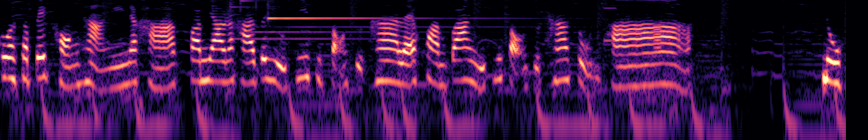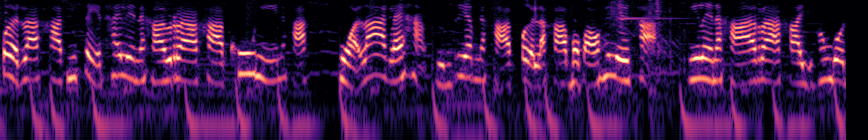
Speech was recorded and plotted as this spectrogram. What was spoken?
ตัวสเปคของหางนี้นะคะ ความยาวนะคะจะอยู่ที่ 12.5 และความกว้างอยู่ที่ 2.50 ค่ะหนูเปิดราคาพิเศษให้เลยนะคะ ราคาคู่นี้นะคะ หัวลากและหางพื้นเรียบนะคะ เปิดราคาเบาๆให้เลยค่ะ นี่เลยนะคะ ราคาอยู่ข้างบน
